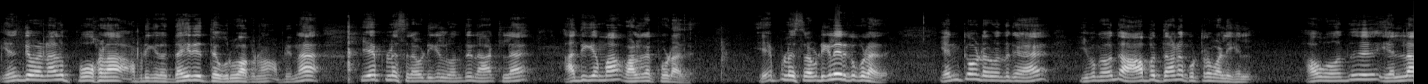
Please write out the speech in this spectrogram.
எங்கே வேணாலும் போகலாம் அப்படிங்கிற தைரியத்தை உருவாக்கணும் அப்படின்னா ஏ ப்ளஸ் ரவுடிகள் வந்து நாட்டில் அதிகமாக வளரக்கூடாது. ஏ ப்ளஸ் ரவுடிகளே இருக்கக்கூடாது. என்கவுண்டர் வந்துங்க இவங்க வந்து ஆபத்தான குற்றவாளிகள். அவங்க வந்து எல்லா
